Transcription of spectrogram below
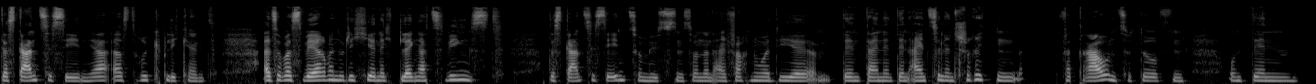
das Ganze sehen, ja, erst rückblickend. Also was wäre, wenn du dich hier nicht länger zwingst, das Ganze sehen zu müssen, sondern einfach nur die, ähm, den, deinen, den einzelnen Schritten vertrauen zu dürfen und den,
